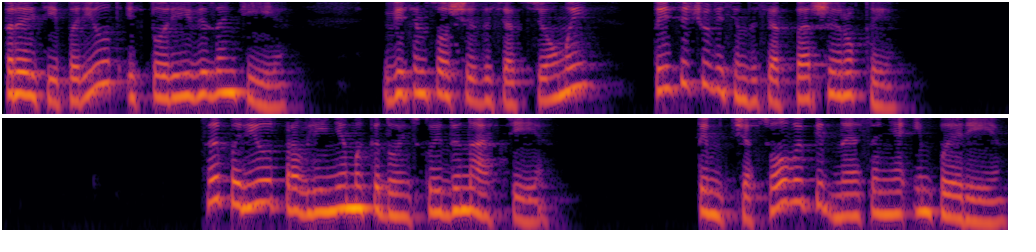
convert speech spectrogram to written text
Третій період історії Візантії 867-1081 роки. Це період правління Македонської династії. Тимчасове піднесення імперії.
